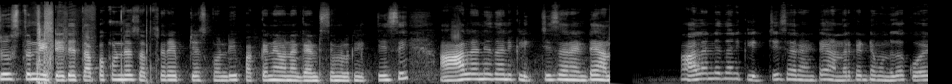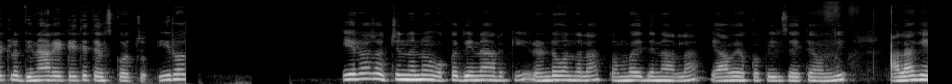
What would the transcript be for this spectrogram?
చూస్తున్నట్టయితే తప్పకుండా సబ్స్క్రైబ్ చేసుకోండి. పక్కనే ఉన్న గంట సిమ్లు క్లిక్ చేసి ఆల్ అనే దాన్ని క్లిక్ చేశారంటే ఆల్ అనే దాన్ని క్లిక్ చేశారంటే అందరికంటే ముందుగా కోయట్లో దినార్ రేట్ అయితే తెలుసుకోవచ్చు. ఈరోజు ఈరోజు వచ్చిందను ఒక దినార్కి రెండు వందల తొంభై దినార్ల యాభై ఒక్క పీల్స్ అయితే ఉంది. అలాగే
